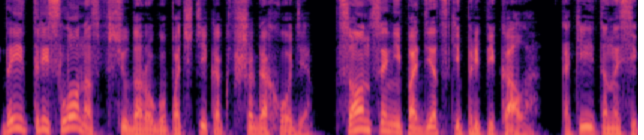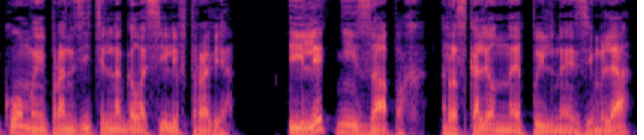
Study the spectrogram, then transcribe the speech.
Да и трясло нас всю дорогу почти как в шагоходе. Солнце не по-детски припекало. Какие-то насекомые пронзительно голосили в траве. И летний запах, раскаленная пыльная земля —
